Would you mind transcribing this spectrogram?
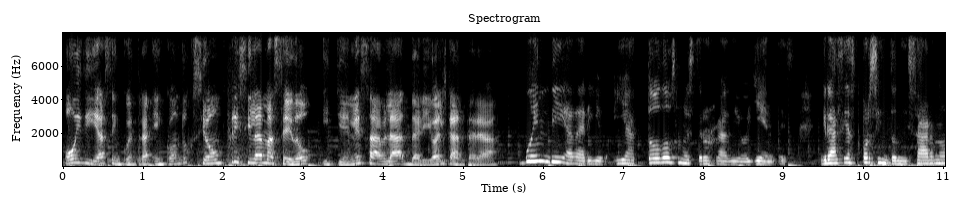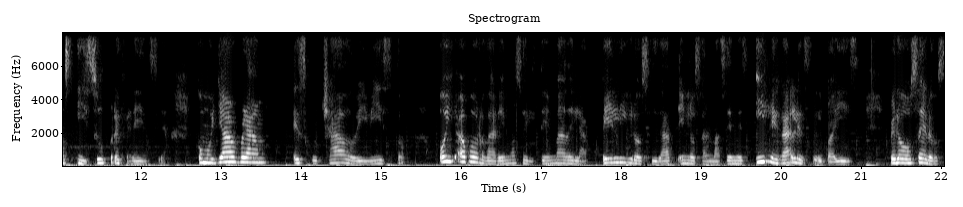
Hoy día se encuentra en conducción Priscila Macedo y quien les habla Darío Alcántara. Buen día Darío y a todos nuestros radio oyentes. Gracias por sintonizarnos y su preferencia. Como ya habrán escuchado y visto, Hoy abordaremos el tema de la peligrosidad en los almacenes ilegales del país. Pero voceros,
